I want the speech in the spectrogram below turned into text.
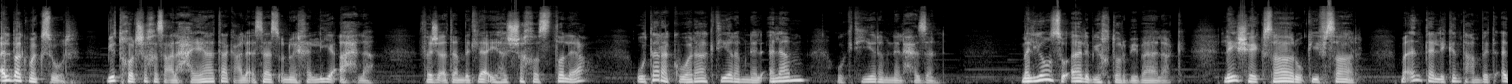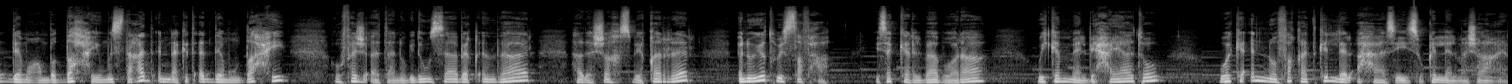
قلبك مكسور. بيدخل شخص على حياتك على أساس أنه يخليها أحلى. فجأة بتلاقي هالشخص طلع وترك وراه كتير من الألم وكتير من الحزن. مليون سؤال بيخطر ببالك. ليش هيك صار وكيف صار؟ ما أنت اللي كنت عم بتقدم وعم بتضحي ومستعد أنك تقدم وتضحي وفجأة وبدون سابق إنذار هذا الشخص بيقرر أنه يطوي الصفحة يسكر الباب وراه ويكمل بحياته وكأنه فقد كل الأحاسيس وكل المشاعر.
